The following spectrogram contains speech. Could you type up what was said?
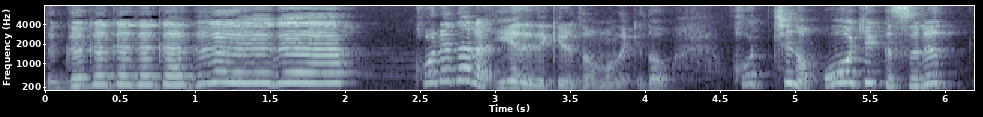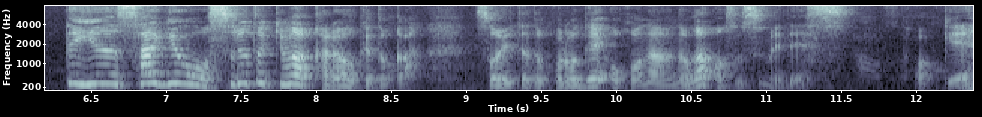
ググググググググググこれなら家でできると思うんだけどこっちの大きくするっていう作業をするときはカラオケとかそういったところで行うのがおすすめです。OK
